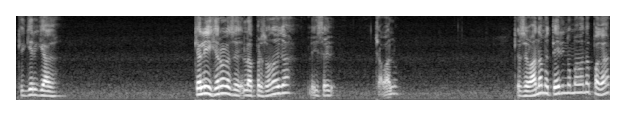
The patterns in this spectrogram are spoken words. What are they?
¿Qué quiere que haga? ¿Qué le dijeron las, las personas, oiga? Le dice chavalo. Que se van a meter y no me van a pagar.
